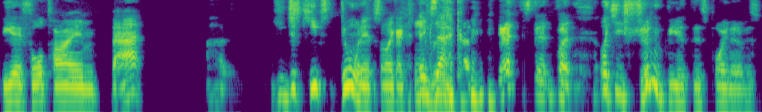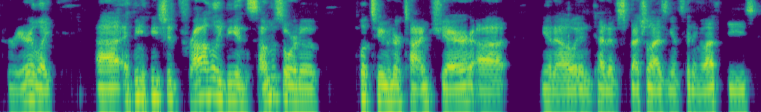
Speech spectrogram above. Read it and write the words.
be a full time bat? Uh, he just keeps doing it. So like I can't exactly really against it, but like he shouldn't be at this point of his career. Like, uh, I mean, he should probably be in some sort of platoon or timeshare, uh, you know, and kind of specializing against hitting lefties.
